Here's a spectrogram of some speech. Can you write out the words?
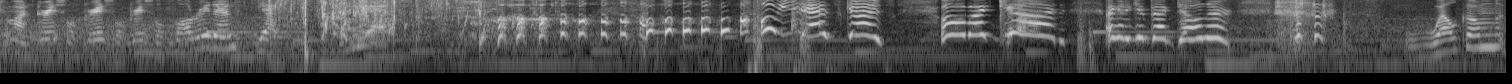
Come on. Graceful graceful graceful. Fall right in. Yes. Yes. Oh yes guys! Oh my god! I gotta get back down there. Welcome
